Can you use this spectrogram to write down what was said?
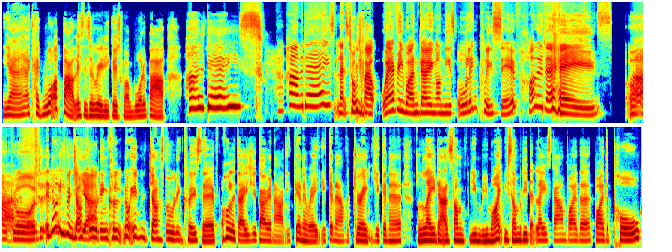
Yeah. Okay. What about this? Is a really good one. What about holidays? Holidays. Let's talk about everyone going on these all-inclusive holidays. Oh my Ah. god! And Not even just Yeah. all inclusive. Not even just all inclusive. Holidays. You're going out. You're gonna eat. You're gonna have a drink. You're gonna lay down. Some you you might be somebody that lays down by the by the pool.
